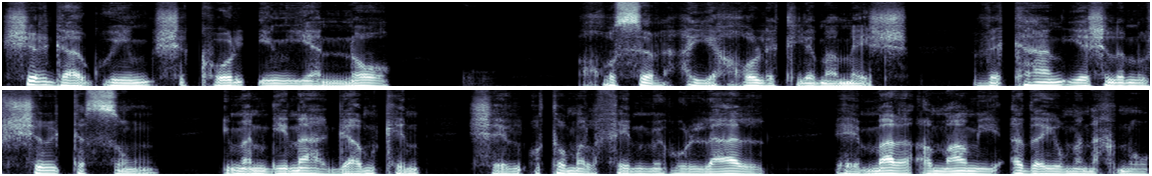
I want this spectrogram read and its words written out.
שיר געגועים שכל עניינו חוסר היכולת לממש. וכאן יש לנו שיר קסום עם מנגינה גם כן של אותו מלחין מהולל, אה, מר עממי, עד היום אנחנו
